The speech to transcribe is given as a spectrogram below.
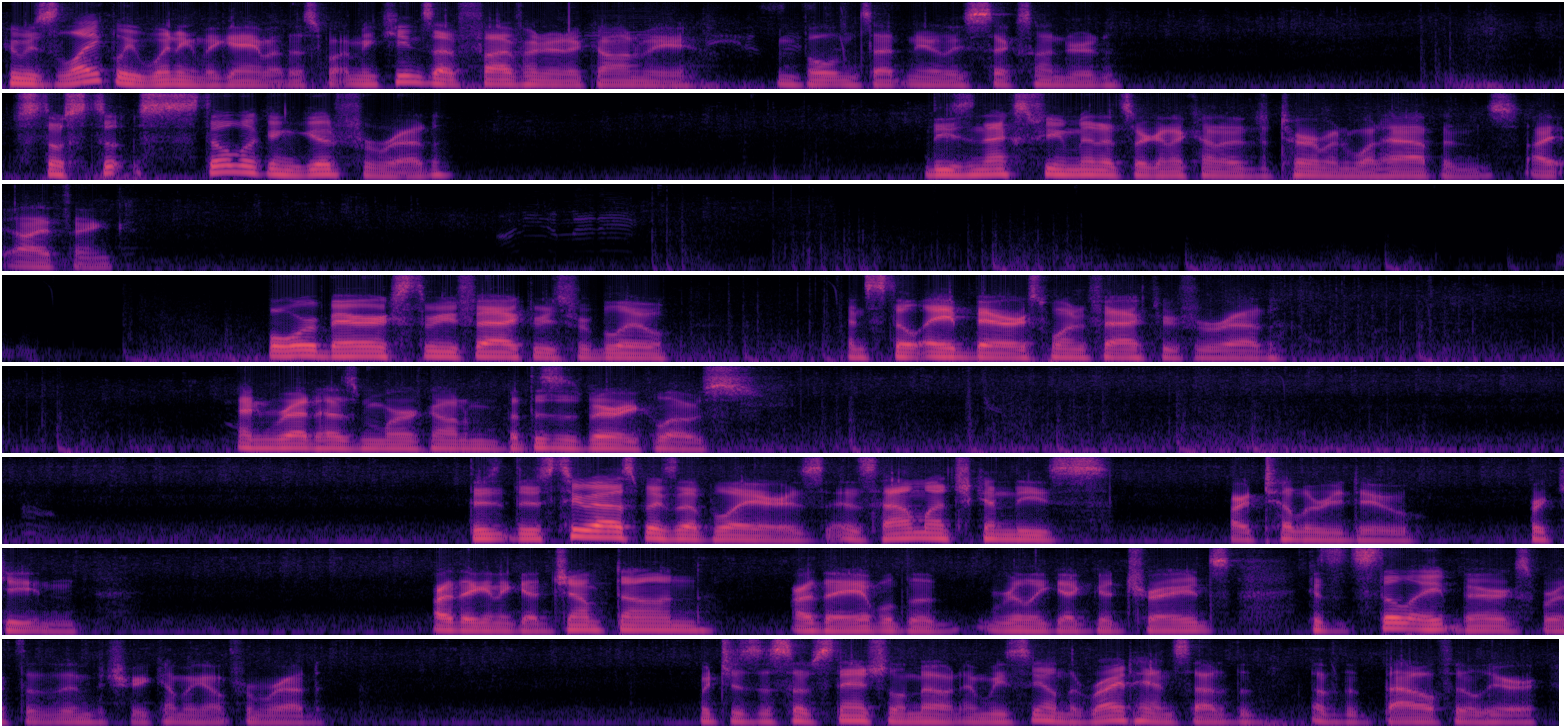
who is likely winning the game at this point. I mean, Keaton's at 500 economy, and Bolton's at nearly 600. Still, st still looking good for Red these next few minutes are going to kind of determine what happens, I, I think. Four barracks, three factories for blue. And still eight barracks, one factory for red. And red has more economy, but this is very close. There's there's two aspects of players is how much can these artillery do for Keaton? Are they going to get jumped on? Are they able to really get good trades? because it's still eight barracks worth of infantry coming out from red, which is a substantial amount. And we see on the right hand side of the of the battlefield here,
